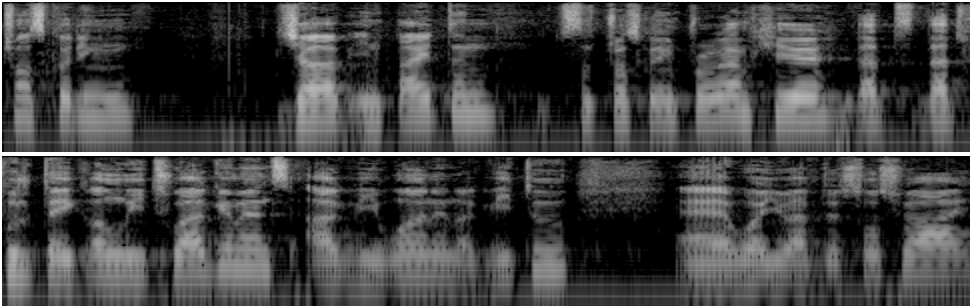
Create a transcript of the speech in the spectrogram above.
transcoding job in Python. It's a transcoding program here that, that will take only two arguments, argv1 and argv2, uh, where you have the source URI,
